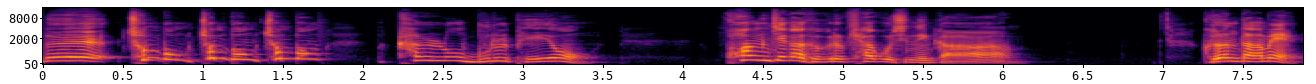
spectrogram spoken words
네, 첨봉, 첨봉, 첨봉. 칼로 물을 베요. 황제가 그렇게 하고 있으니까. 그런 다음에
